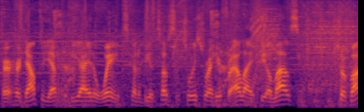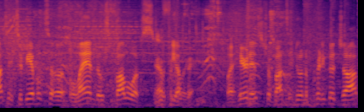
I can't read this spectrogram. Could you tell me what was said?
her, her down three, you have to be eyed away. It's going to be a tough situation right here for Ally if he allows Trevonte to be able to land those follow-ups with the upper. But here it is, Trevonte doing a pretty good job.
